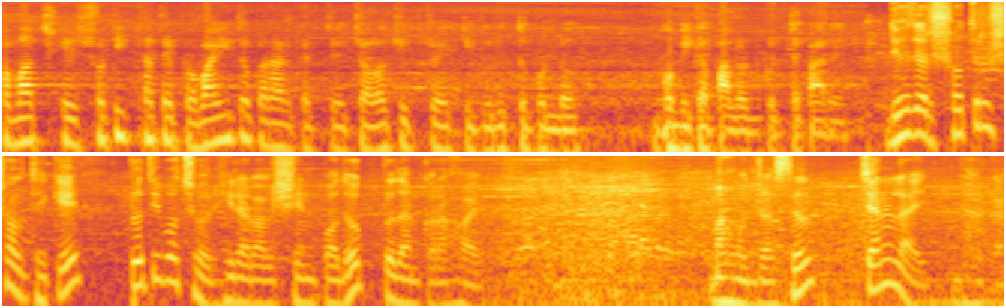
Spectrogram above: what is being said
সমাজকে সঠিক খাতে প্রবাহিত করার ক্ষেত্রে চলচ্চিত্র একটি গুরুত্বপূর্ণ ভূমিকা পালন করতে পারে। দুই হাজার সতেরো সাল থেকে প্রতি বছর হীরালাল সেন পদক প্রদান করা হয়। Mahmud Russell channel I Dhaka.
